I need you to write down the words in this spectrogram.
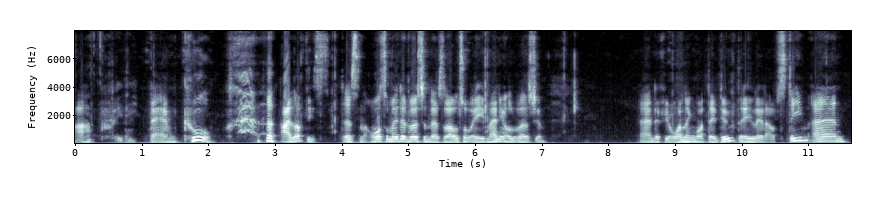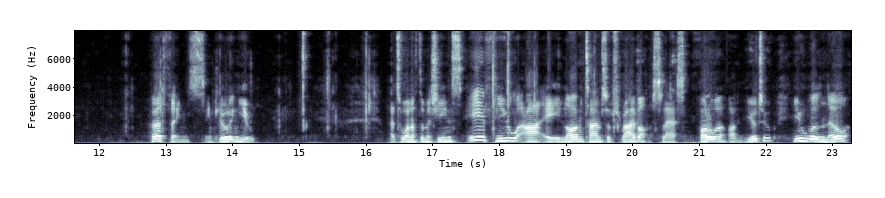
are pretty damn cool. I love these. There's an automated version, there's also a manual version. And if you're wondering what they do, they let out steam and hurt things, including you. That's one of the machines. If you are a long-time subscriber slash follower on YouTube, you will know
